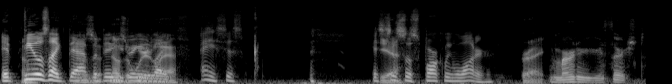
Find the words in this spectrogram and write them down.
It feels like that, was but a- then that you drink it weird like, laugh. hey, it's just it's Yeah. just a sparkling water. Right. Murder your thirst.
